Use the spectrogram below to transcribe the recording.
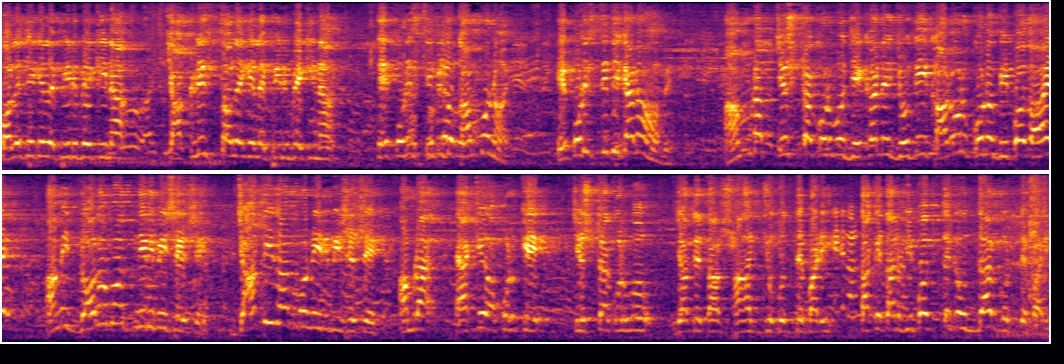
কলেজে গেলে ফিরবে কিনা, চাকরির স্থলে গেলে ফিরবে কিনা, এ পরিস্থিতি তো কাম্য নয়। এ পরিস্থিতি কেন হবে? আমরা চেষ্টা করব যেখানে যদি কারোর কোনো বিপদ হয় আমি দলমত নির্বিশেষে, জাতি ধর্ম নির্বিশেষে আমরা একে অপরকে চেষ্টা করব যাতে তার সাহায্য করতে পারি, তাকে তার বিপদ থেকে উদ্ধার করতে পারি।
